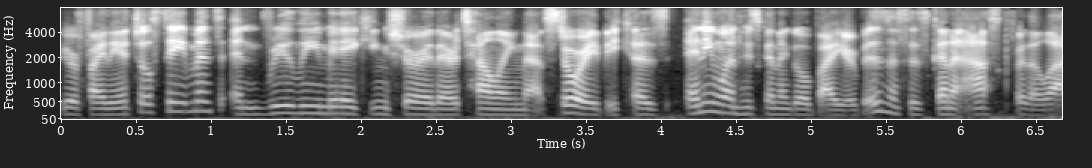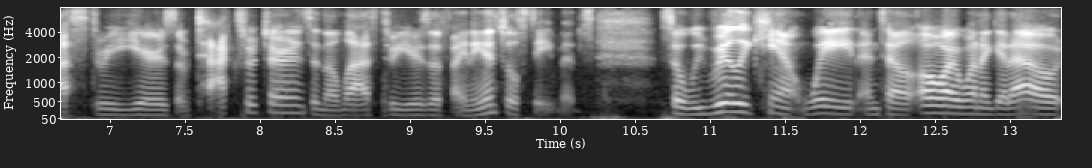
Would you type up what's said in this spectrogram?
your financial statements and really making sure they're telling that story because anyone who's going to go buy your business is going to ask for the last three years of tax returns and the last three years of financial statements. So we really can't wait until, oh, I want to get out.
